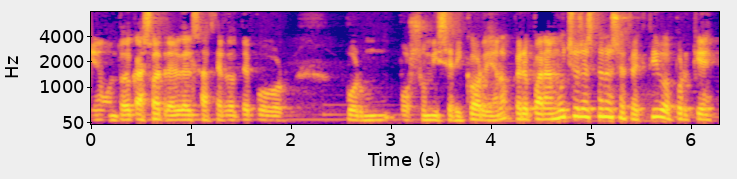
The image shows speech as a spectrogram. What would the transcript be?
En todo caso, a través del sacerdote por, por, por, su misericordia, ¿no? Pero para muchos esto no es efectivo porque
